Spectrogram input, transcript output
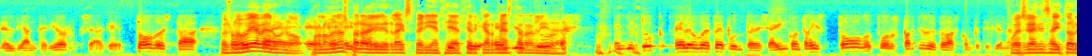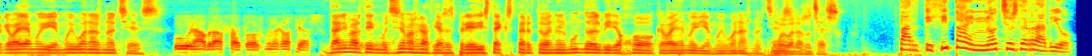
del día anterior. O sea que todo está... Pues me voy a ver uno, por lo menos para vivir la experiencia y acercarme a esta realidad. En YouTube, lvp.es, ahí encontráis todo, todos los partidos de todas las competiciones. Pues gracias, Aitor, que vaya muy bien, muy buenas noches. Un abrazo a todos, muchas gracias. Dani Martín, muchísimas gracias, es periodista experto en el mundo del videojuego, que vaya muy bien, muy buenas noches. Muy buenas noches. Participa en Noches de Radio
